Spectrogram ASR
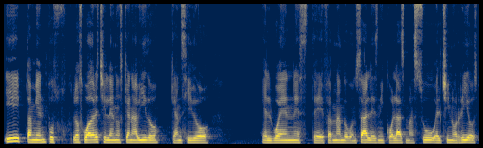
Y también pues los jugadores chilenos que han habido, que han sido el buen este, Fernando González, Nicolás Mazú, el Chino Ríos,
